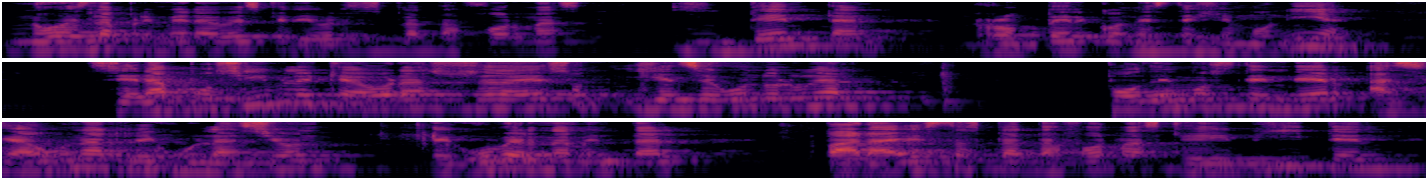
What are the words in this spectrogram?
No es la primera vez que diversas plataformas intentan romper con esta hegemonía. ¿Será posible que ahora suceda eso? Y en segundo lugar, podemos tender hacia una regulación gubernamental para estas plataformas que eviten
